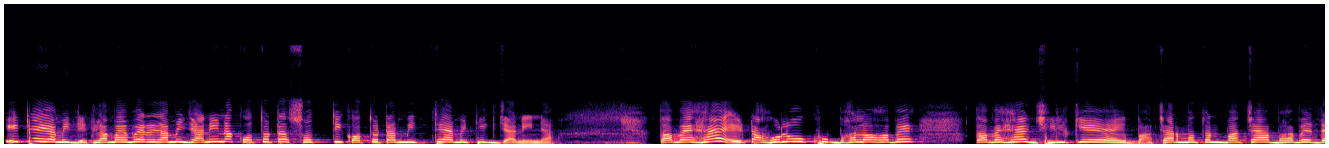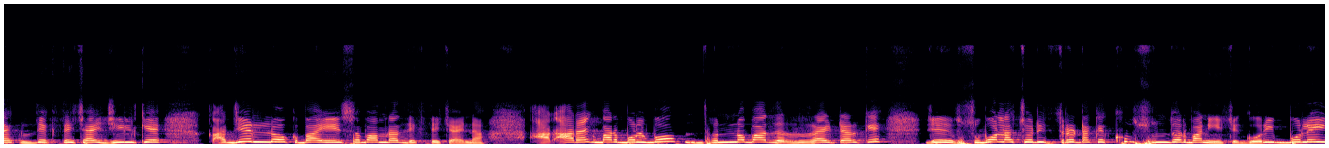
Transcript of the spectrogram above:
এটাই আমি দেখলাম। এবার আমি জানি না কতটা সত্যি, কতটা মিথ্যে, আমি ঠিক জানি না। তবে হ্যাঁ এটা হলেও খুব ভালো হবে। তবে হ্যাঁ ঝিলকে বাঁচার মতন বাঁচাভাবে দেখ- দেখতে চাই। ঝিলকে কাজের লোক বা এইসব আমরা দেখতে চাই না। আর আরেকবার বলব, ধন্যবাদ রাইটারকে যে সুবলা চরিত্রটাকে খুব সুন্দর বানিয়েছে। গরিব বলেই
